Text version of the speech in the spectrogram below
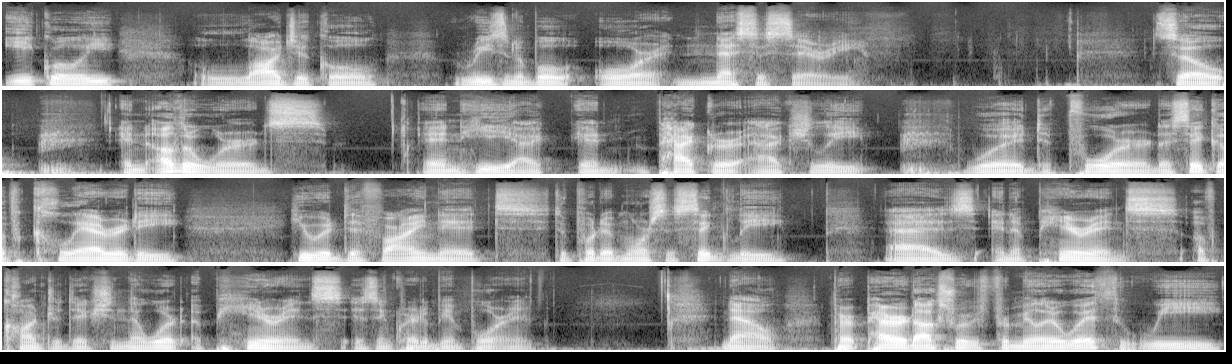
equally logical, reasonable, or necessary. So, in other words, and he and Packer actually would, for the sake of clarity, he would define it to put it more succinctly as an appearance of contradiction. The word appearance is incredibly important. Now, paradox we're familiar with. We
